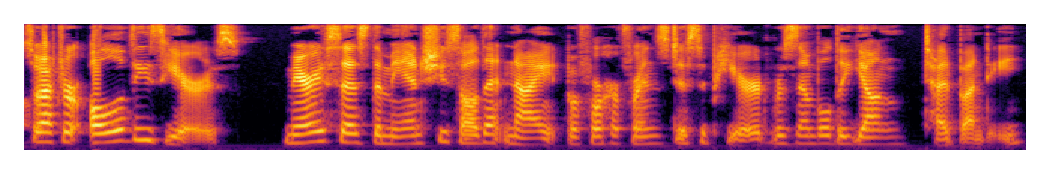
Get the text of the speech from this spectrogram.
So after all of these years, Mary says the man she saw that night before her friends disappeared resembled a young Ted Bundy.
